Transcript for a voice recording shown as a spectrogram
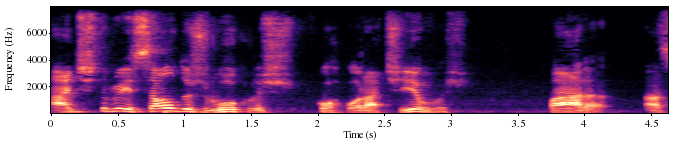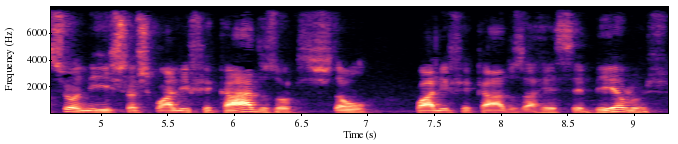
A distribuição dos lucros corporativos para acionistas qualificados ou que estão qualificados a recebê-los,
